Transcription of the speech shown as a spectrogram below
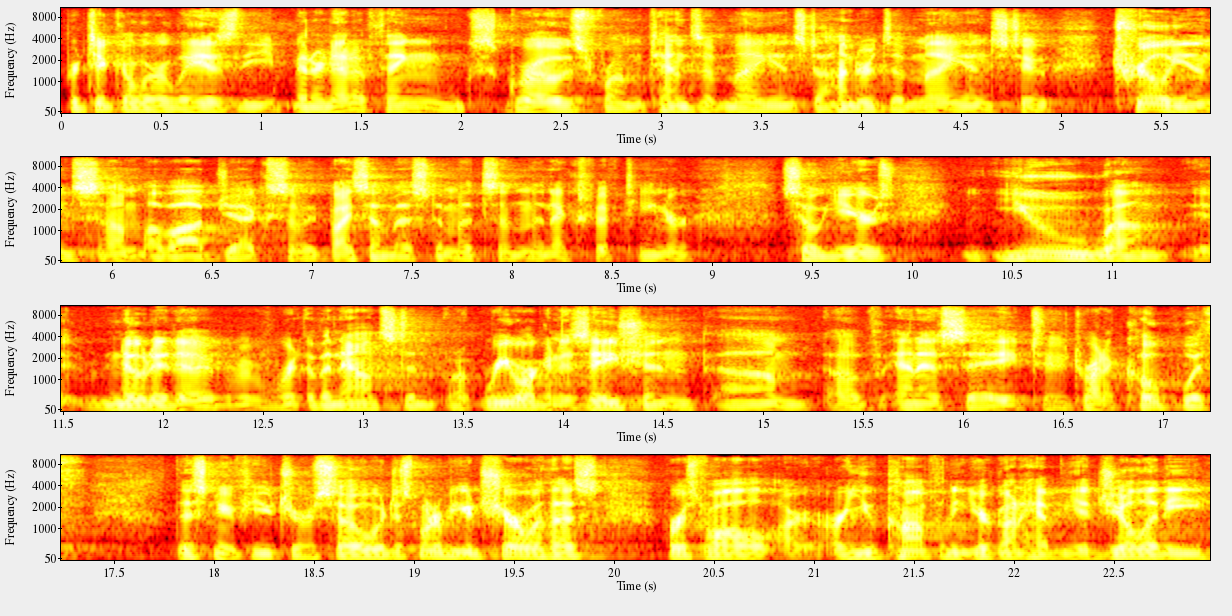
particularly as the Internet of Things grows from tens of millions to hundreds of millions to trillions um, of objects uh, by some estimates in the next 15 or so years. You um, noted a, have announced a reorganization um, of NSA to try to cope with this new future. So I just wonder if you could share with us, first of all, are, are you confident you're going to have the agility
